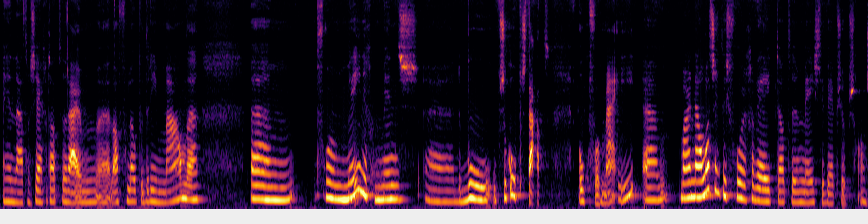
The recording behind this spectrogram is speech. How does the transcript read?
En laten we zeggen dat ruim uh, de afgelopen drie maanden um, voor menig mens uh, de boel op zijn kop staat ook voor mij. Um, maar nou las ik dus vorige week dat de meeste webshops gewoon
